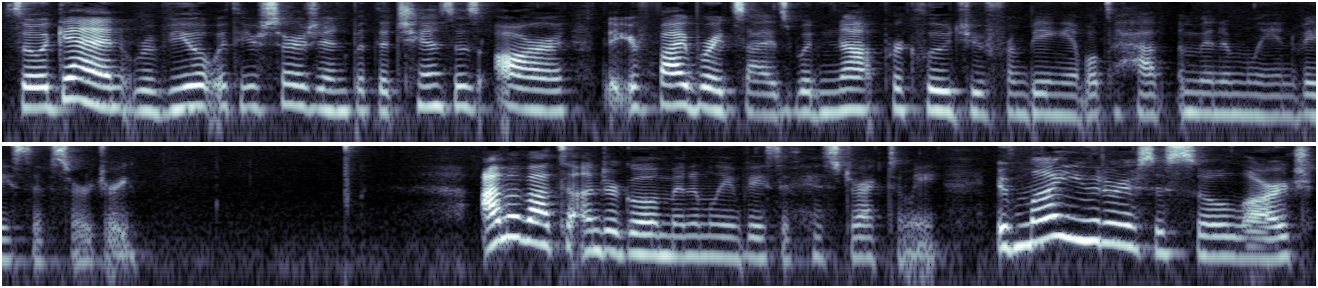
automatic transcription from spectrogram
So, again, review it with your surgeon, but the chances are that your fibroid size would not preclude you from being able to have a minimally invasive surgery. I'm about to undergo a minimally invasive hysterectomy. If my uterus is so large,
